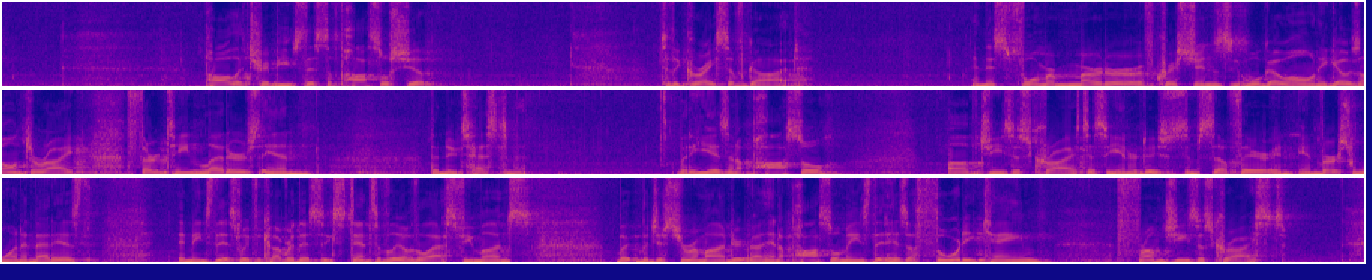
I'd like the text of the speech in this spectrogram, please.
Paul attributes this apostleship to the grace of God. And this former murderer of Christians will go on. He goes on to write 13 letters in the New Testament. But he is an apostle of Jesus Christ as he introduces himself there in, in verse 1. And that is, it means this. We've covered this extensively over the last few months. But, but just a reminder uh, an apostle means that his authority came from Jesus Christ.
